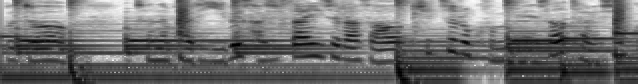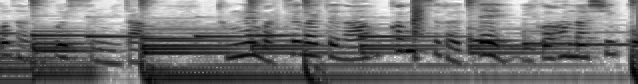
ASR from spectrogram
이쁘죠. 저는 발이 240 사이즈라서 키즈로 구매해서 잘 신고 다니고 있습니다. 동네 마트 갈 때나 호캉스 갈 때 이거 하나 신고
